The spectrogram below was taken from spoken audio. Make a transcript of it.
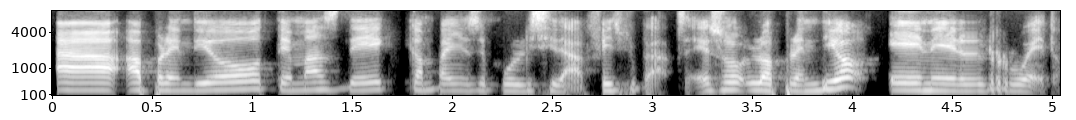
aprendió temas de campañas de publicidad, Facebook Ads. Eso lo aprendió en el ruedo,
